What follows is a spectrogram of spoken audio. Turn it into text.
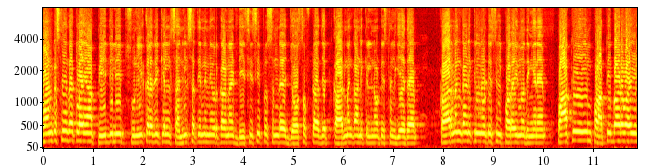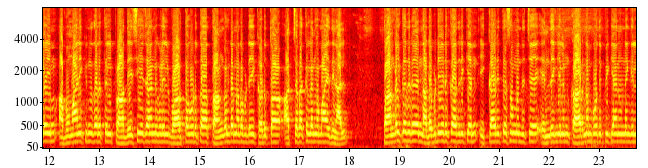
കോൺഗ്രസ് നേതാക്കളായ പി ദിലീപ് സുനിൽ കളരിക്കൽ സനിൽ സത്യൻ എന്നിവർക്കാണ് D C C president Joseph Tajet കാരണം കാണിക്കൽ നോട്ടീസ് നൽകിയത്. കാരണം കാണിക്കൽ നോട്ടീസിൽ പറയുന്നത് ഇങ്ങനെ പാർട്ടിയെയും പാർട്ടി ഭാരവാഹികളെയും അപമാനിക്കുന്ന തരത്തിൽ പ്രാദേശിക ചാനലുകളിൽ വാർത്ത കൊടുത്ത താങ്കളുടെ നടപടി കടുത്ത അച്ചടക്കലംഘമായതിനാൽ താങ്കൾക്കെതിരെ നടപടിയെടുക്കാതിരിക്കാൻ ഇക്കാര്യത്തെ സംബന്ധിച്ച് എന്തെങ്കിലും കാരണം ബോധിപ്പിക്കാനുണ്ടെങ്കിൽ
